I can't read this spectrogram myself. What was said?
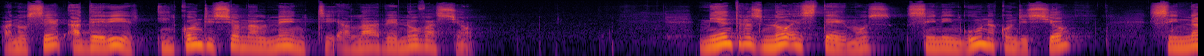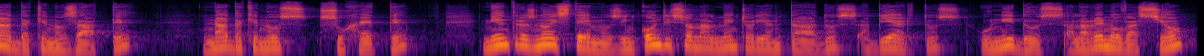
a não ser aderir incondicionalmente a la renovação. Mientras não estemos sem nenhuma condição, sem nada que nos ate, nada que nos sujete, mientras não estemos incondicionalmente orientados, abertos, unidos a la renovação,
